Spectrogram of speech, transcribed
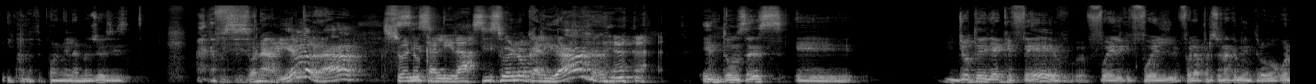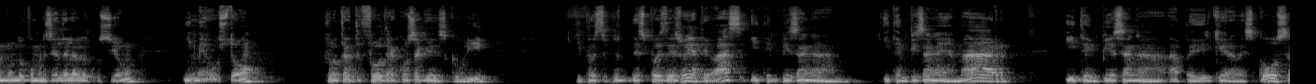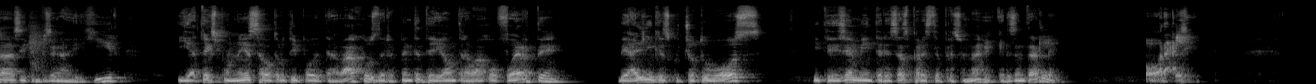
Y cuando te ponen el anuncio dices, ah, pues sí suena bien, ¿verdad? Sueno calidad. Sí, sueno calidad. Entonces, eh, yo te diría que Fe fue, fue, fue la persona que me introdujo al mundo comercial de la locución y me gustó. Fue otra, fue otra cosa que descubrí. Y pues, pues después de eso ya te vas y te empiezan a, y te empiezan a llamar y te empiezan a, a, pedir que grabes cosas y te empiezan a dirigir y ya te expones a otro tipo de trabajos. De repente te llega un trabajo fuerte de alguien que escuchó tu voz y te dice, me interesas para este personaje, ¿quieres entrarle? Órale.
